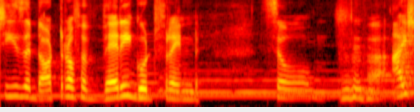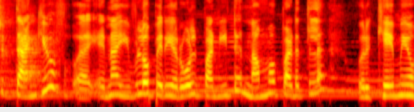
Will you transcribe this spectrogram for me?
she is a daughter of a very good friend so I should thank you ஏன்னா இவ்வளோ பெரிய ரோல் பண்ணிட்டு நம்ம படத்தில் ஒரு கேமியோ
